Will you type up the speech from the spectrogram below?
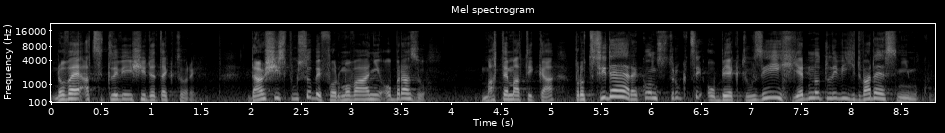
Nové a citlivější detektory. Další způsoby formování obrazu. Matematika pro 3D rekonstrukci objektů z jejich jednotlivých 2D snímků.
